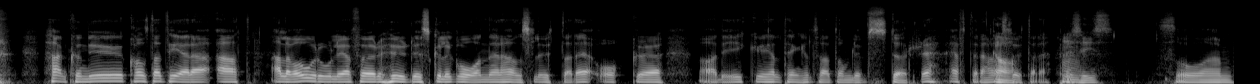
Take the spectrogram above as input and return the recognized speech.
han kunde ju konstatera att alla var oroliga för hur det skulle gå när han slutade och ja, det gick ju helt enkelt så att de blev större efter att han Ja. slutade. Precis. Så ehm,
